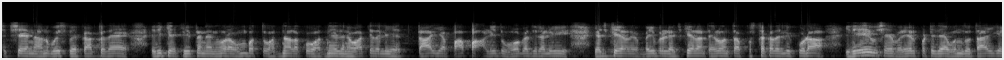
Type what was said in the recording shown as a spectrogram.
ಶಿಕ್ಷೆಯನ್ನು ಅನುಭವಿಸಬೇಕಾಗ್ತದೆ ಇದಕ್ಕೆ ಕೀರ್ತನೆ ನೂರ ಒಂಬತ್ತು ಹದಿನಾಲ್ಕು ಹದಿನೈದನೇ ವಾಕ್ಯದಲ್ಲಿ ತಾಯಿಯ ಪಾಪ ಅಳಿದು ಹೋಗದಿರಲಿ. ಎಜ್ಕೇಲ್, ಬೈಬಲ್ ಎಜ್ಕೇಲ್ ಅಂತ ಹೇಳುವಂಥ ಪುಸ್ತಕದಲ್ಲಿ ಕೂಡ ಇದೇ ವಿಷಯ ಬರೆಯಲ್ಪಟ್ಟಿದೆ. ಒಂದು ತಾಯಿಗೆ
